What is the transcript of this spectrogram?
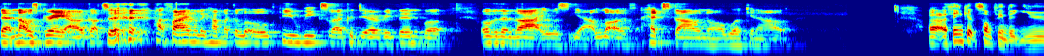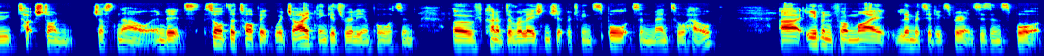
then that was great. I got to finally have like a little few weeks where I could do everything. But other than that, it was yeah a lot of heads down or working out. I think it's something that you touched on just now, and it's sort of the topic which I think is really important of kind of the relationship between sports and mental health uh, even from my limited experiences in sport,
